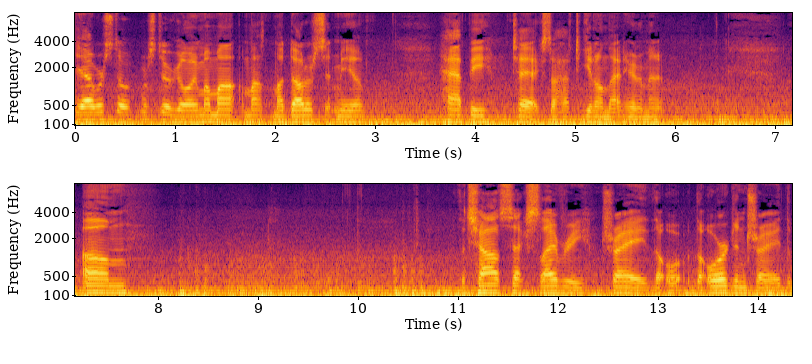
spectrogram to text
Yeah, we're still we're still going. My mom, my my daughter sent me a happy text. I have to get on that here in a minute. Um, the child sex slavery trade, the the organ trade, the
